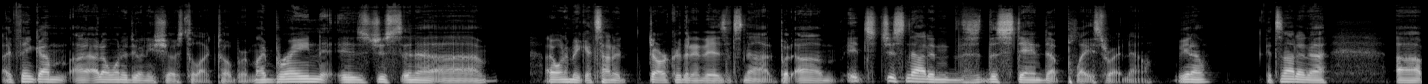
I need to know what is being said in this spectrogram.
I think I'm. I, I don't want to do any shows till October. My brain is just in a. Uh, I don't want to make it sound darker than it is. It's not, but um, it's just not in the, the stand up place right now. You know, it's not in a uh,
